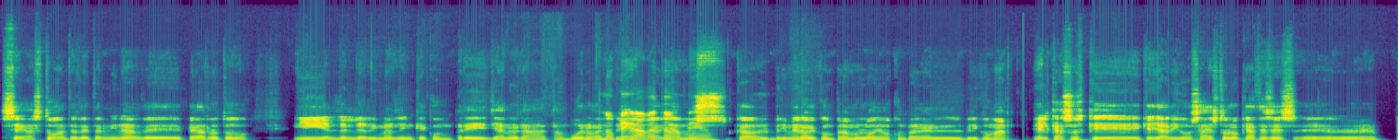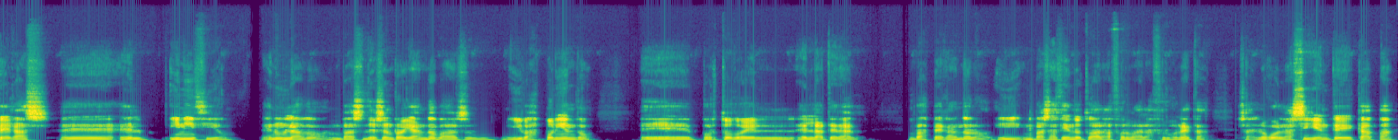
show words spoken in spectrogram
se gastó antes de terminar de pegarlo todo y el del Leroy Merlin que compré ya no era tan bueno. El no pegaba tan bien. el mm. primero que compramos lo habíamos comprado en el Bricomart. El caso es que, que ya digo, o sea, esto lo que haces es eh, pegas eh, el inicio en un lado, vas desenrollando vas, y vas poniendo eh, por todo el, el lateral, vas pegándolo y vas haciendo toda la forma de la furgoneta. O sea, luego la siguiente capa,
